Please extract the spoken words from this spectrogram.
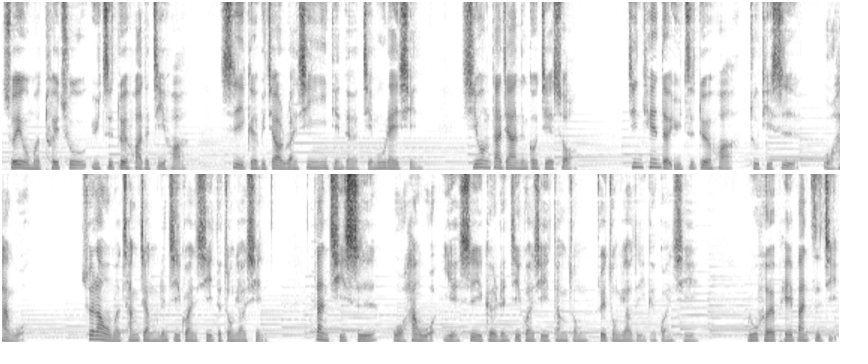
所以我们推出与之对话的计划，是一个比较软性一点的节目类型，希望大家能够接受。今天的与之对话主题是。我和我，虽然我们常讲人际关系的重要性，但其实我和我也是一个人际关系当中最重要的一个关系。如何陪伴自己，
